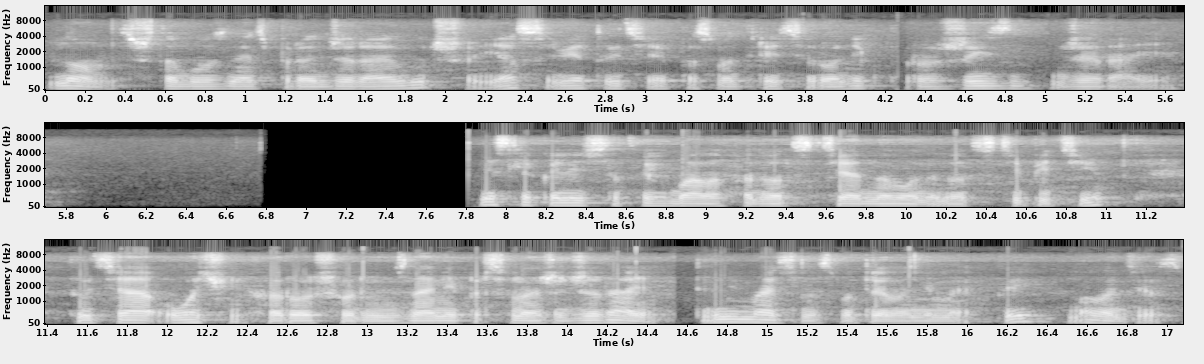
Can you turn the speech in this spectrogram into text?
Но, чтобы узнать про Джирай лучше, я советую тебе посмотреть ролик про жизнь Джираи. Если количество твоих баллов от 21 до 25, то у тебя очень хороший уровень знаний персонажа Джираи. Ты внимательно смотрел аниме, ты молодец.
